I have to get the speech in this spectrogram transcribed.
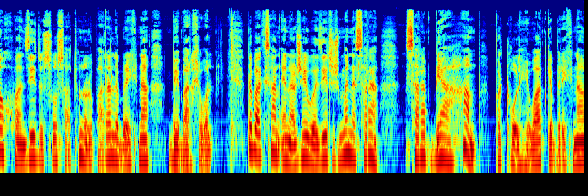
او خوندزي د سو ساتونو لپاره له برېښنا به برخه ول د پاکستان انرژي وزیر ژمنه سره سره بیا هم په ټول هیواد کې برېښنا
